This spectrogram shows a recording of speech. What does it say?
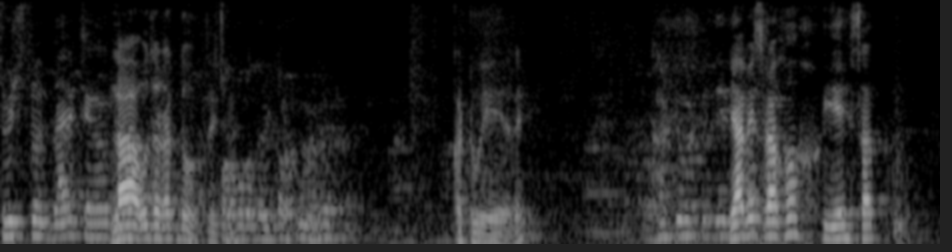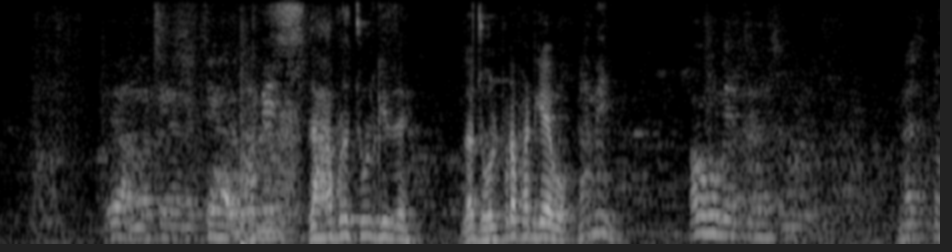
स्वीट तो डायरेक्ट चैनल ला उधर रख दो फ्रिज में। कटुए अरे। यहाँ बेच रखो ये सब ये हमारा चैनल चैनल ला पूरा चूल गिर रहे। ला झोल पूरा फट गया है वो। रामेन। आओ वो मेरे चैनल से मैं तो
